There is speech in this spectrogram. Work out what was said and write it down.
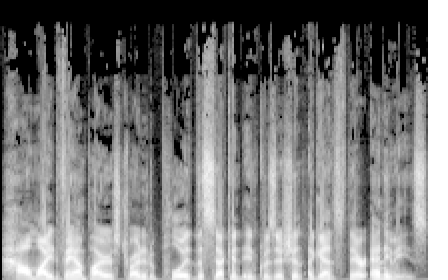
How might vampires try to deploy the Second Inquisition against their enemies?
